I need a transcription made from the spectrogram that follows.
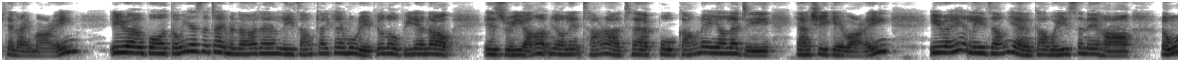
ဖြစ်နိုင်ပါတယ်။ အီရန်အပေါ်၃ရက်စတိုက်မနာတမ်းလေကြောင်းတိုက်ခိုက်မှုတွေပြုလုပ်ပြီးတဲ့နောက်အစ္စရေးကမျှော်လင့်ထားတာထက်ပိုကောင်းတဲ့ရလဒ်တွေရရှိခဲ့ပါတယ်။အီရန်ရဲ့လေကြောင်းရန်ကာကွယ်ရေးစနစ်ဟာလုံးဝ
